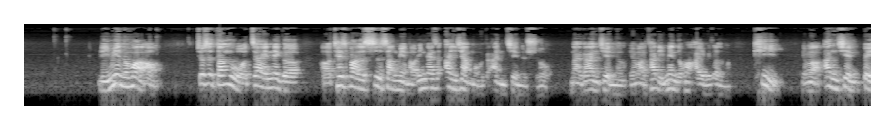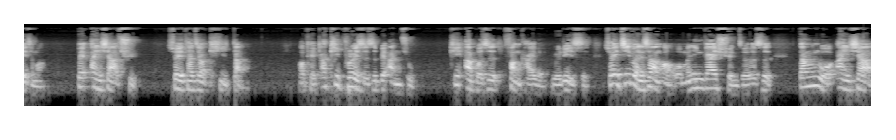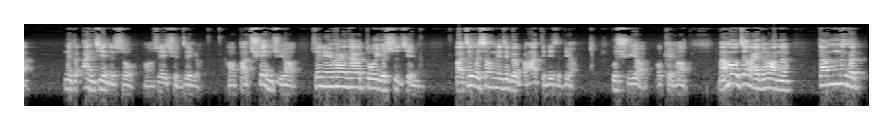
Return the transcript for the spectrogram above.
里面的话哈，就是当我在那个呃 Testbar 的四上面哈，应该是按下某个按键的时候，哪个按键呢？有没有？它里面的话还有一个叫什么 Key？有没有按键被什么被按下去？所以它叫 key down。OK，啊 key press 是被按住，key up 是放开的 release。所以基本上哈，我们应该选择的是，当我按下那个按键的时候啊，所以选这个好，把 change 哈。所以你会发现它要多一个事件呢，把这个上面这个把它 delete 掉，不需要 OK 哈。然后再来的话呢，当那个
